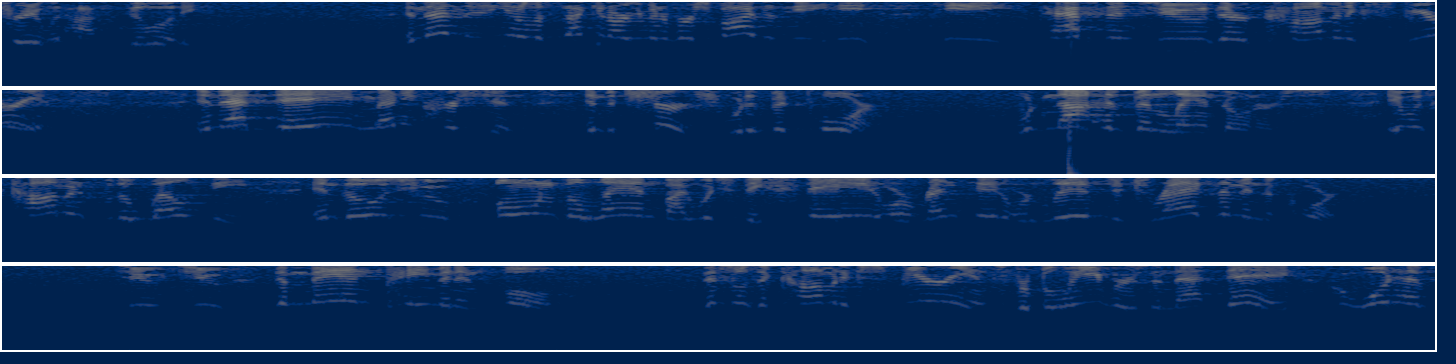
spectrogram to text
Treat it with hostility. And then, you know, the second argument in verse 5 is he, he, he taps into their common experience. In that day, many Christians in the church would have been poor, would not have been landowners. It was common for the wealthy and those who owned the land by which they stayed or rented or lived to drag them into court, to, to demand payment in full. This was a common experience for believers in that day who would have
